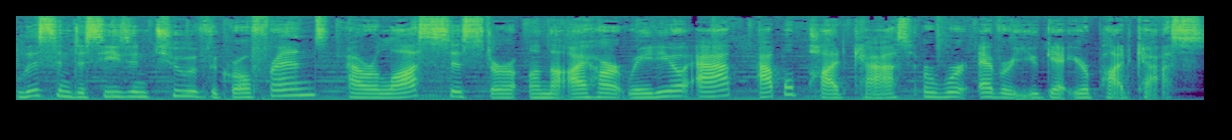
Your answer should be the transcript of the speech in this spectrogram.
Listen to season two of The Girlfriends, Our Lost Sister on the iHeartRadio app, Apple Podcasts, or wherever you get your podcasts.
